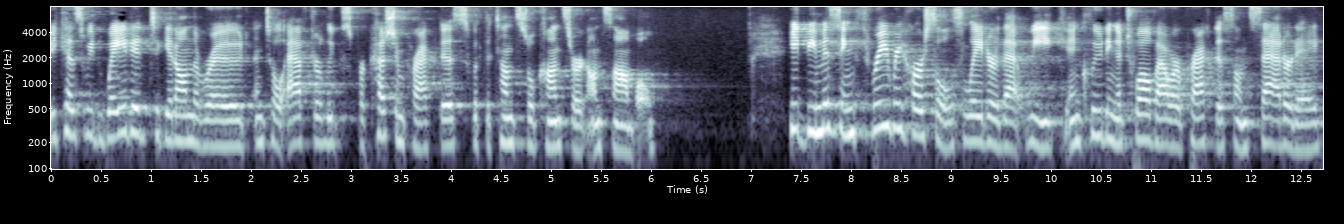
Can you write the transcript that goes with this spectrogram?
because we'd waited to get on the road until after Luke's percussion practice with the Tunstall Concert Ensemble. He'd be missing three rehearsals later that week, including a 12 hour practice on Saturday.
